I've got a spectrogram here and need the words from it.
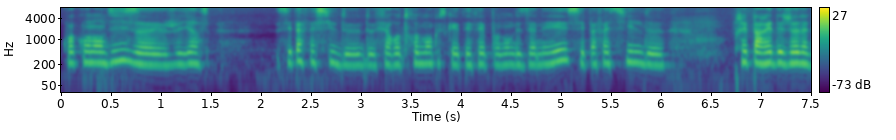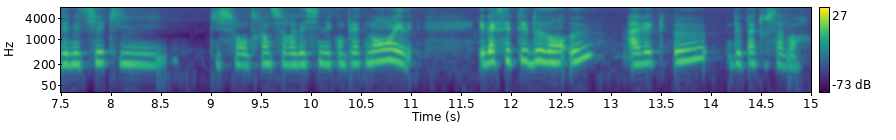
quoi qu'on en dise, je veux dire, c'est pas facile de, faire autrement que ce qui a été fait pendant des années. C'est pas facile de préparer des jeunes à des métiers qui, qui sont en train de se redessiner complètement et, d'accepter devant eux, avec eux, de pas tout savoir.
